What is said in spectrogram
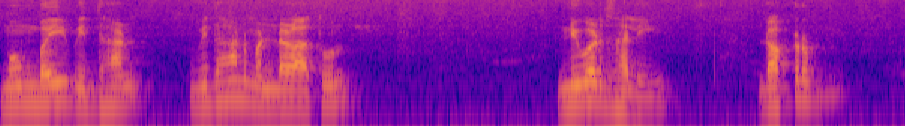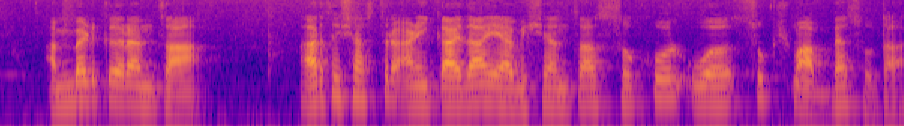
मुंबई विधान विधानमंडळातून निवड झाली. डॉक्टर आंबेडकरांचा अर्थशास्त्र आणि कायदा या विषयांचा सखोल व सूक्ष्म अभ्यास होता.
